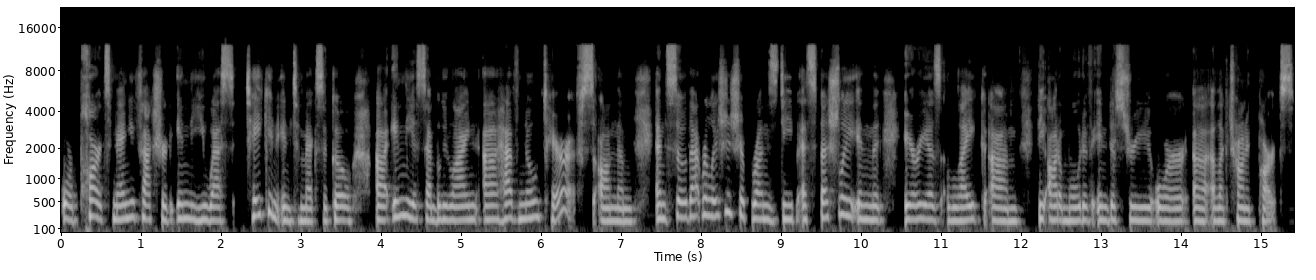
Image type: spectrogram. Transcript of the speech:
or parts manufactured in the US taken into Mexico uh, in the assembly line uh, have no tariffs on them. And so that relationship runs deep, especially in the areas like um, the automotive industry or uh, electronic parts.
